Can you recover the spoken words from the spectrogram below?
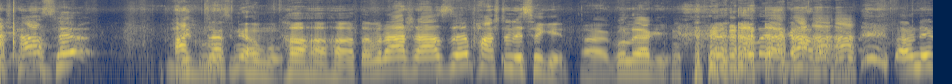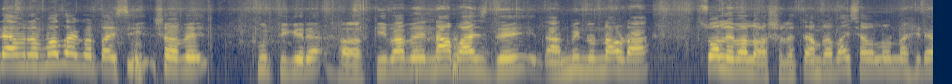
আশা আছে ফার্স্ট ক্লাস নিয়ে হামু। হ্যাঁ হ্যাঁ হ্যাঁ তার মানে আশা আছে ফার্স্ট এন্ড সেকেন্ড হ্যাঁ গোলে আগে। তার মানে এটা আমরা মজা করতেছি সবে ফুর্তি করে। হ্যাঁ কীভাবে না বাজ দেই আর মিনু নাওটা চলে ভালো। আসলে আমরা বাইসা ভালো না সেটা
